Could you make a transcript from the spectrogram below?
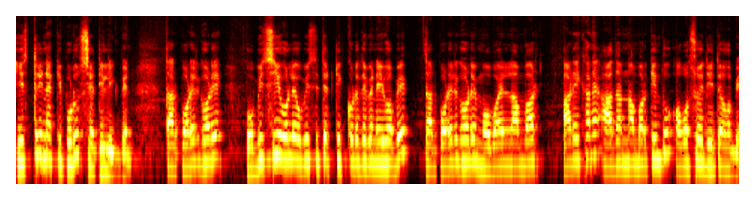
স্ত্রী নাকি পুরুষ সেটি লিখবেন। তারপরের ঘরে ওবিসি হলে ওবিসিতে টিক করে দেবেন এইভাবে। তারপরের ঘরে মোবাইল নাম্বার আর এখানে আধার নাম্বার কিন্তু অবশ্যই দিতে হবে।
